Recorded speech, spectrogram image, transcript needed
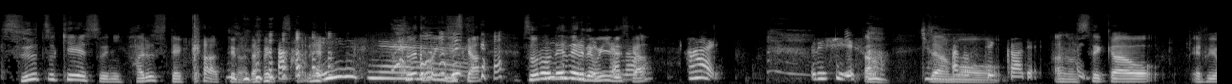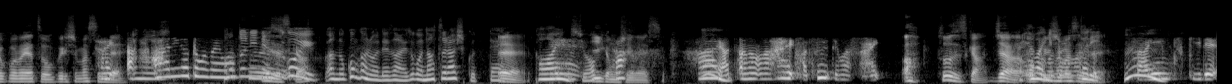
スーツケースに貼るステッカーっていうのはダメですかね。いいですね。それでもいいですか？そのレベルでもいいですか？はい。嬉しいです。あ、じゃああの、もうステッ、カーで。あの、はいステッカーを F 横のやつをお送りしますんで。。はいあ、あのあありがとうございます。本当にね、いいですごい、あの、今回のデザイン、すごい夏らしくってええ、可愛いんですよ。いいかもしれないです。はい、うんああの、はい、集めてます。はい。あ、そうですか。じゃあ、お送りしますんでり。。サイン付きで。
